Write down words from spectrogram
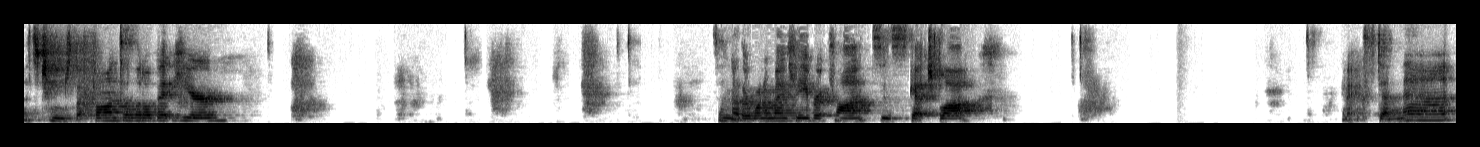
Let's change the font a little bit here. It's another one of my favorite fonts is Sketch Block. I'm gonna extend that.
